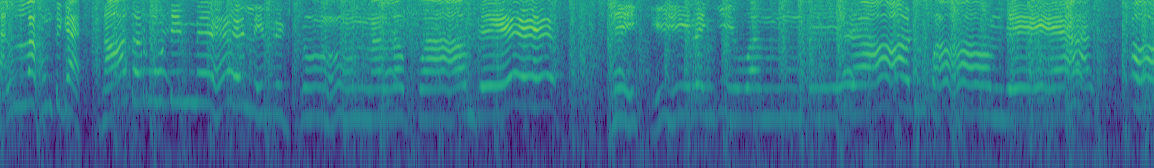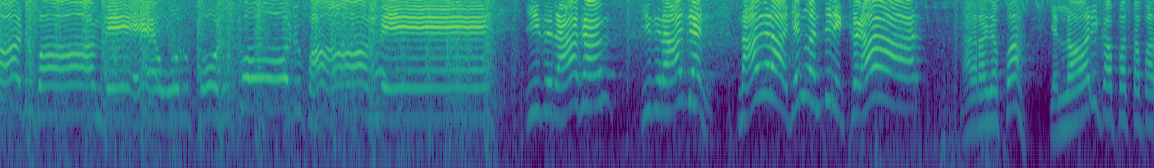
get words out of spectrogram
நல்லா கும்பிட்டுங்க நாதர் முடி மேல் இருக்கும். நல்ல பாம்பே. நீ கீழங்கி வந்து ஆடு பாம்பே ஆடு பாம்பே ஒரு போடு போடு பாம்பே. இது ராகம் இது ராஜன் நாகராஜன் வந்திருக்கிறார். நாகராஜப்பா எல்லாரையும் காப்பாத்தப்பா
